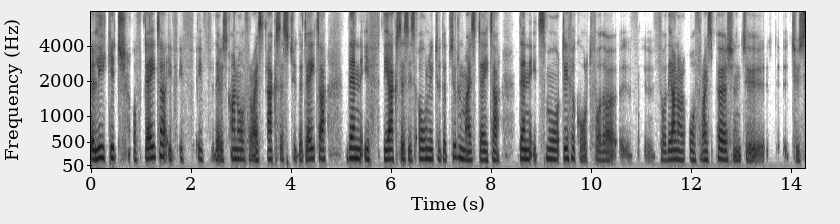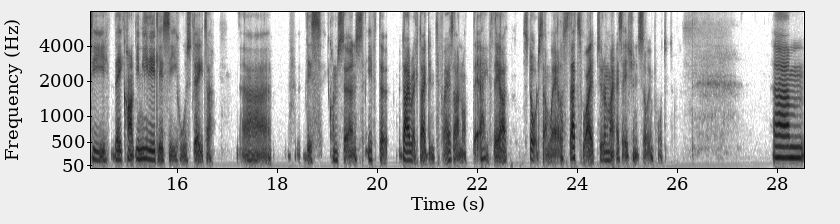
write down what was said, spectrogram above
a, leakage of data, if, if, if there is unauthorized access to the data, then if the access is only to the pseudonymized data, then it's more difficult for the for the unauthorized person to to see. They can't immediately see whose data uh, this concerns if the direct identifiers are not there, if they are stored somewhere else. That's why pseudonymization is so important. Um,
